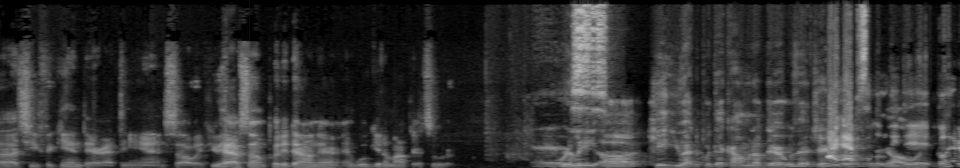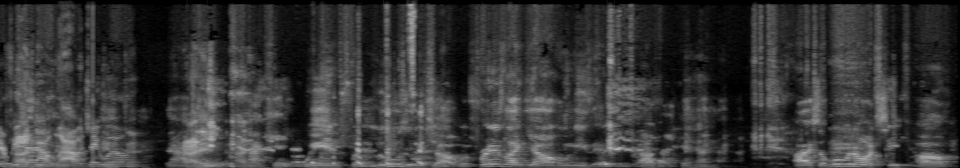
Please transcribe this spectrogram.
uh, Chief again there at the end. So if you have something, put it down there and we'll get them out there to her. Yes. Really, uh, Key, you had to put that comment up there. was that Jay? Will? I absolutely did. Go ahead and read I that out loud, Jay. Will. I, can't, I, can't win for losing with y'all. With friends like y'all, who needs enemies? All right. all right. So moving on, Chief. Um,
